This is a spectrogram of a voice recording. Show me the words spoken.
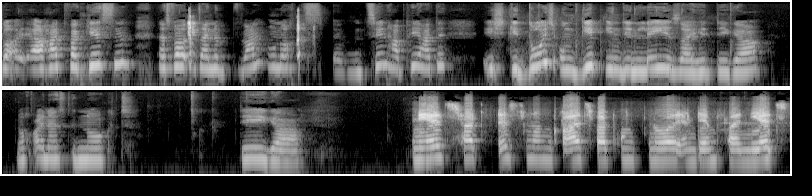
er hat vergessen, dass war seine Wand nur noch z- ähm, 10 HP hatte. Ich gehe durch und gebe ihm den Laser-Hit, Digga. Noch einer ist genockt. Digga. Nils hat ist Mongral 2.0, in dem Fall Nils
